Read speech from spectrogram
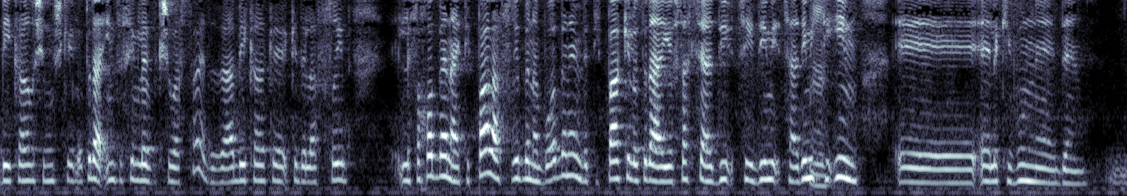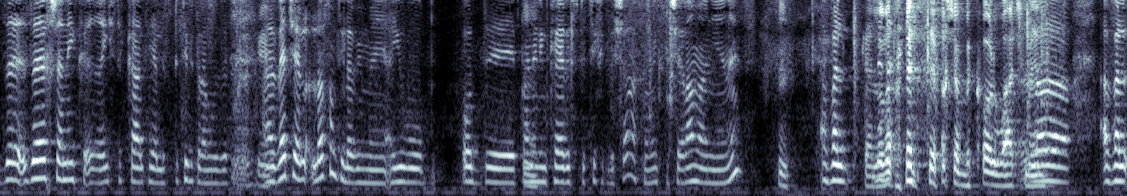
בעיקר לשימוש כאילו, אתה יודע, אם תשים לב כשהוא עשה את זה, זה היה בעיקר כדי להפריד, לפחות בעיניי, טיפה להפריד בין הבועות ביניהם, וטיפה כאילו, אתה יודע, היא עושה צעדי, צעדים, צעדים mm. איטיים uh, uh, לכיוון uh, דן. זה, זה איך שאני הסתכלתי על, ספציפית על העמוד הזה. Okay. האמת שלא לא שמתי לב אם uh, היו עוד uh, פאנלים mm. כאלה ספציפית בשאר הקומיקס, זו שאלה מעניינת. Mm. אבל... כן, לא נתחיל לצטף עכשיו בכל וואטשמן. לא, לא, לא. אבל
